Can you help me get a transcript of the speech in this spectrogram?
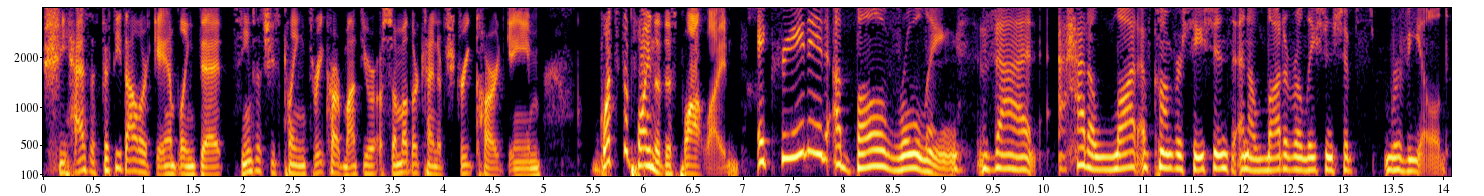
She has a $50 gambling debt. It seems that she's playing three card Monte or some other kind of street card game. What's the point of this plot line? It created a ball rolling that had a lot of conversations and a lot of relationships revealed.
